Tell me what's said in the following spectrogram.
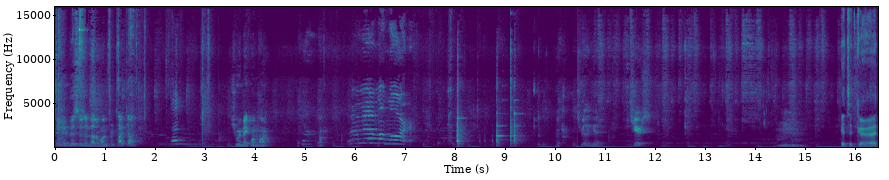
And then this is another one for Tai Tai. then Should we make one more? yeah. Okay. One more. It's really good. Cheers. Mmm. It's a good.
